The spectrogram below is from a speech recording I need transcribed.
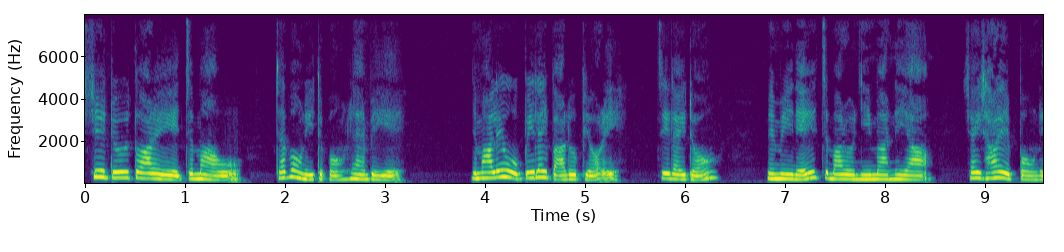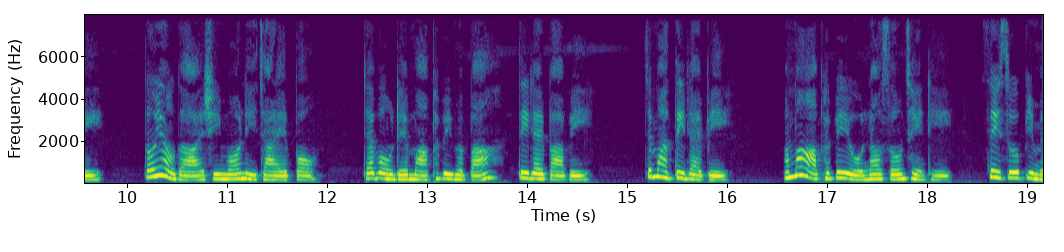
ရှေ့တိုးသွားတဲ့ကျမကိုဓာတ်ပုံလေးတစ်ပုံလှမ်းပေးရဲ့။ညီမလေးကိုပေးလိုက်ပါလို့ပြောတယ်။ကြည့်လိုက်တော့မမေနဲ့ကျမတို့ညီမနှစ်ယောက်ရိုက်ထားတဲ့ပုံလေးသုံးယောက်သာရီမောနေကြတဲ့ပုံဓာတ်ပုံထဲမှာဖဖေမပါတိလိုက်ပါပြီ။ကျမတိလိုက်ပြီ။မမကဖဖေကိုနောက်ဆုံးချိန်ထိစိတ်ဆိုးပြစ်မ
